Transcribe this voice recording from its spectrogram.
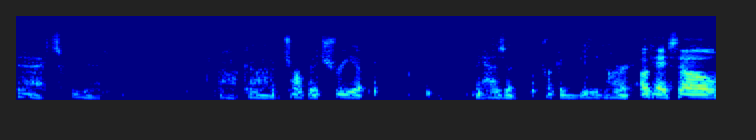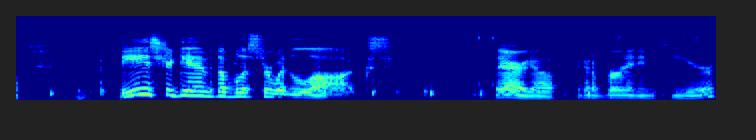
Ugh, it's weird. Oh god, I'm chopping a tree up. It has a frickin' beating heart. Okay, so these should give the blisterwood logs. There we go. So I gotta burn it in here.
